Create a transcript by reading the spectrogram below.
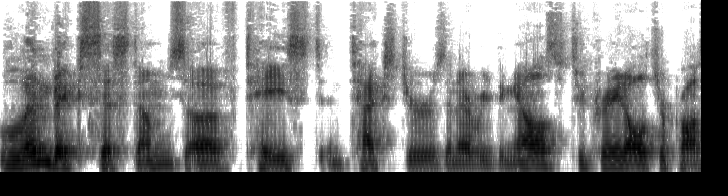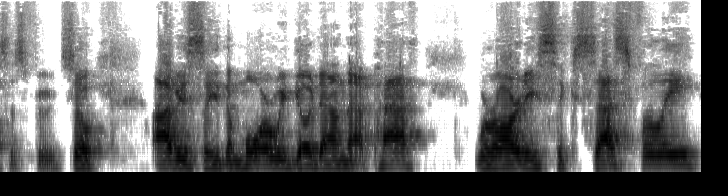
limbic systems of taste and textures and everything else to create ultra processed food. So, obviously, the more we go down that path, we're already successfully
